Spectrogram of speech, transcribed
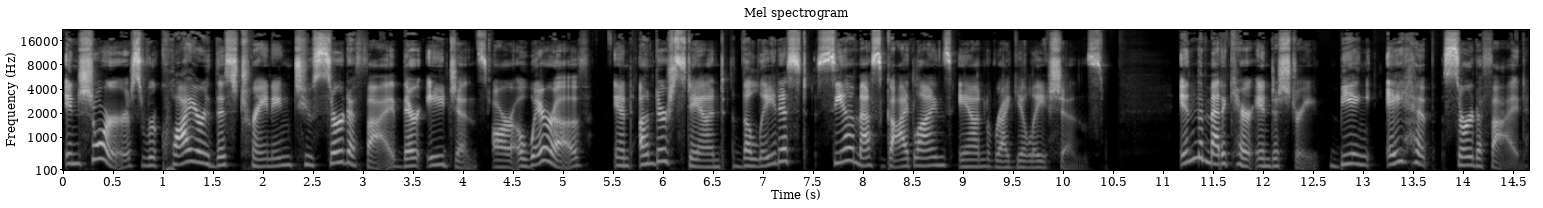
Insurers require this training to certify their agents are aware of and understand the latest CMS guidelines and regulations. In the Medicare industry, being AHIP certified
